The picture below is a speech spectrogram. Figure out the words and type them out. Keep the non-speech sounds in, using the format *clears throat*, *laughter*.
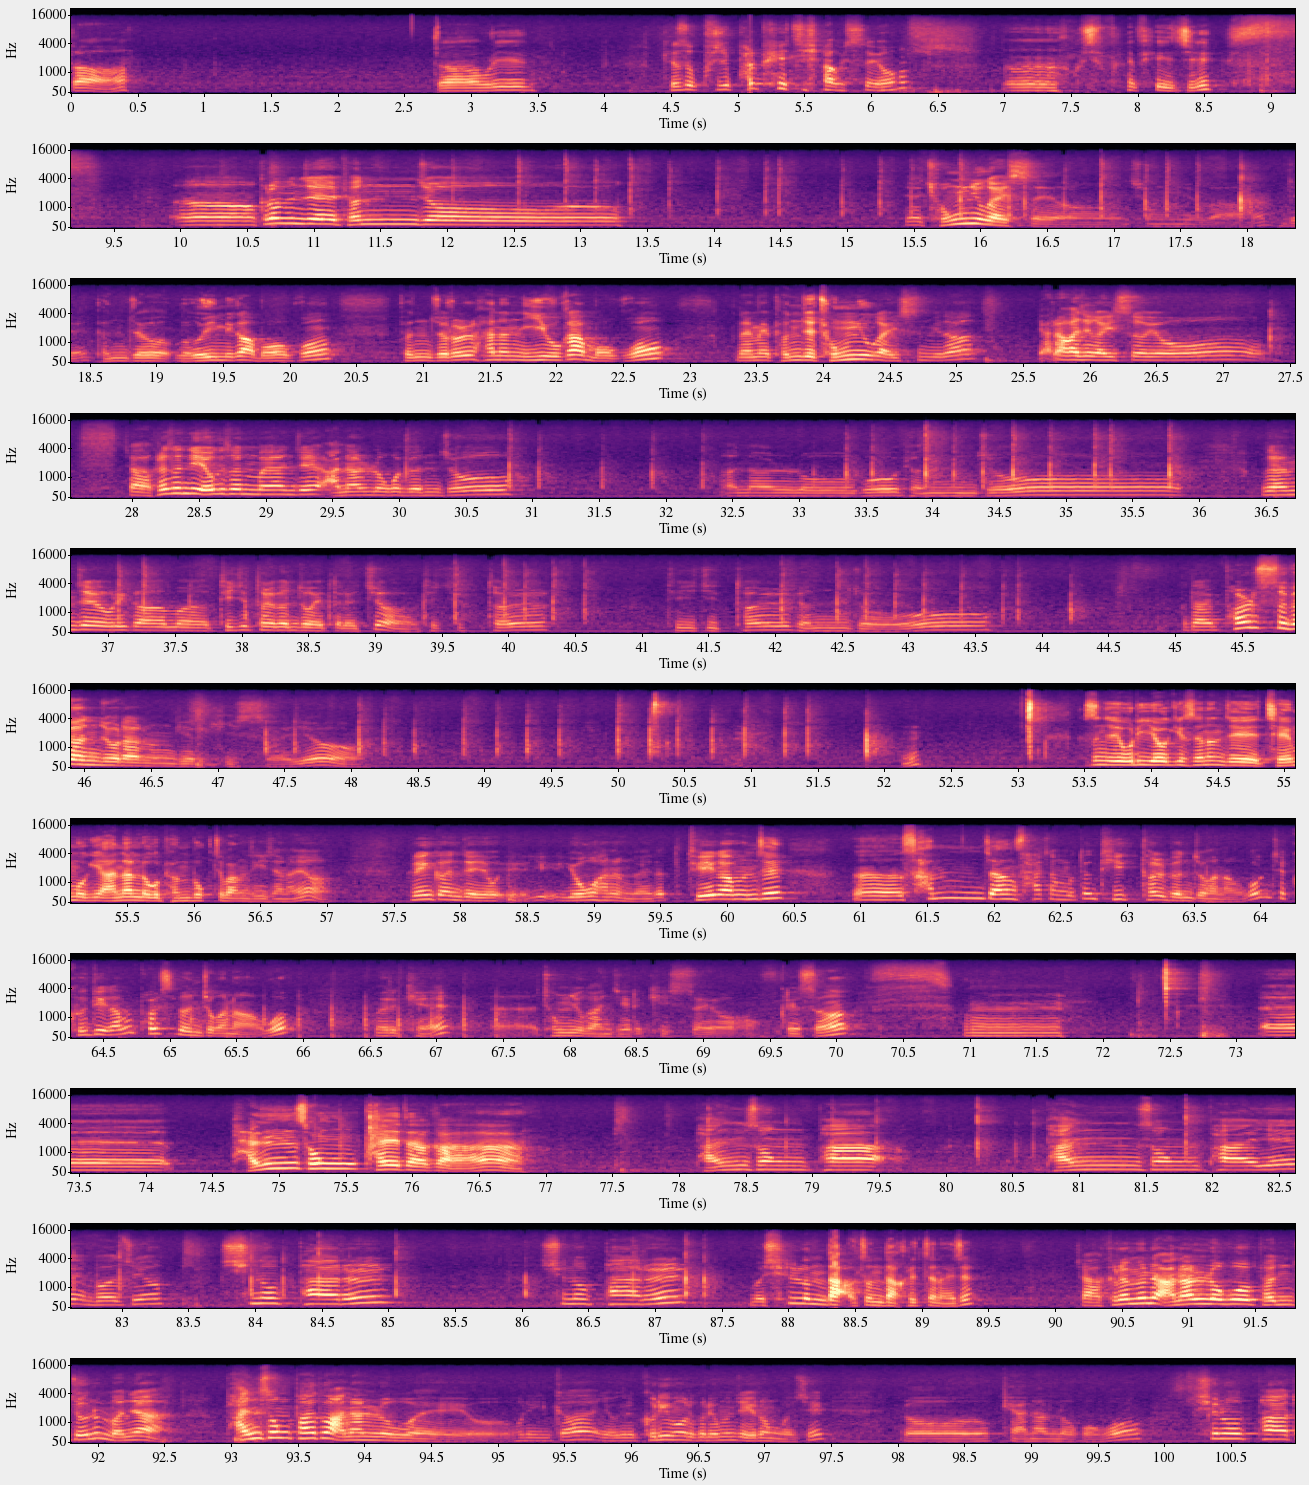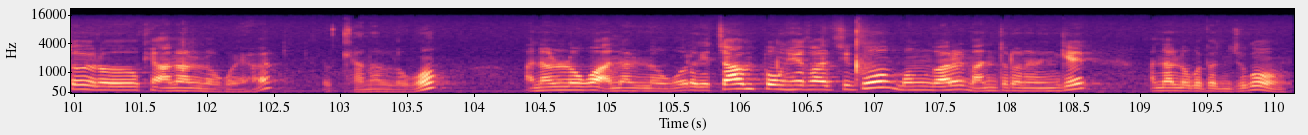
봅시다. 자, 우리 계속 98페이지 *laughs* 하고 있어요. 어, 98페이지. 어, 그러면 이제 변조 예, 종류가 있어요. 종류가 이제 변조 의미가 뭐고 변조를 하는 이유가 뭐고 그다음에 변조 종류가 있습니다. 여러 가지가 있어요. 자, 그래서 이제 여기서는 뭐야 이제 아날로그 변조, 아날로그 변조. 그 다음 이제 우리가 뭐 디지털 변조가 있다 그랬죠? 디지털 디지털 변조. 그 다음에 펄스 변조라는 게 이렇게 있어요. 응? 그래서 이제 우리 여기서는 이제 제목이 아날로그 변복제 방식이잖아요. 그러니까 이제 요, 요거 하는 거예요. 뒤에 가면 이제 어, 3장, 4장부터는 디지털 변조가 나오고 이제 그 뒤에 가면 펄스 변조가 나오고 뭐 이렇게 어, 종류가 이제 이렇게 있어요. 그래서 음, 에, 반송파에다가 반송파 반송파의 뭐죠? 신호파를 신호파를 뭐 실른다 어쩐다 그랬잖아요, 그죠? 자, 그러면 아날로그 변조는 뭐냐? 반송파도 아날로그예요. 그러니까 여기를 그림으로 그리면 이제 이런 거지. 이렇게 아날로그고 신호파도 이렇게 아날로그야. 이렇게 아날로그. 아날로그 아날로그 이렇게 짬뽕 해가지고 뭔가를 만들어내는 게 아날로그 변조고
